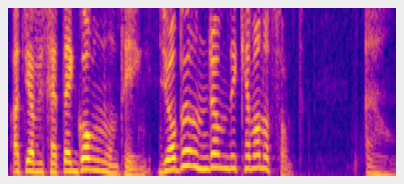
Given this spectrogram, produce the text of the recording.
Att jag vill sätta igång någonting. Jag bara undrar om det kan vara något sånt. Oh.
